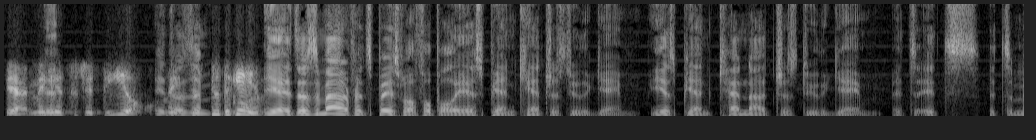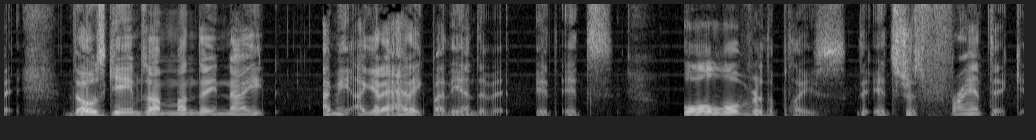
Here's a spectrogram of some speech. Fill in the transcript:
Yeah, make it, It- such a deal. It Make- doesn't just do the game. Yeah, it doesn't matter if it's baseball, football. ESPN can't just do the game. ESPN cannot just do the game. It's it's it's ama- those games on Monday night. I mean, I get a headache by the end of it. It it's all over the place. It's just frantic,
